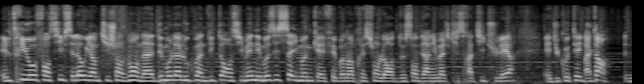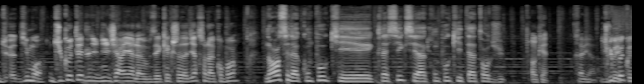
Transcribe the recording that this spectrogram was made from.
Et le trio offensif, c'est là où il y a un petit changement. On a Demola Lookman, Victor Osimhen et Moses Simon qui avait fait bonne impression lors de son dernier match qui sera titulaire. Et du côté du... Attends, du, euh, dis-moi. du côté du Nigeria, là, vous avez quelque chose à dire sur la compo? Non, c'est la compo qui est classique, c'est la compo qui était attendue. Très bien. Du, côté,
